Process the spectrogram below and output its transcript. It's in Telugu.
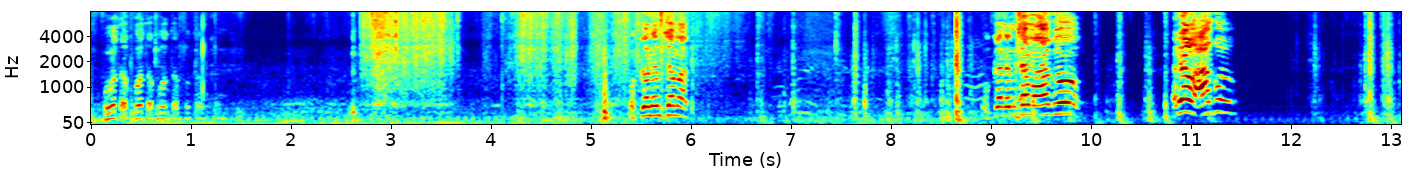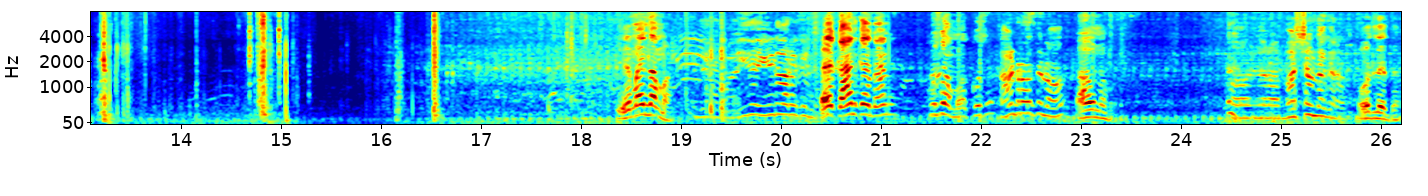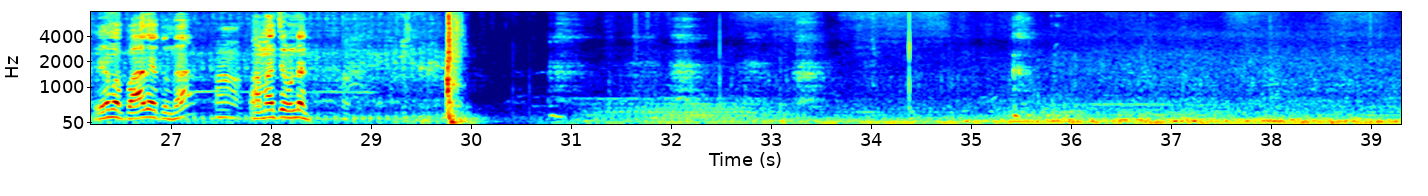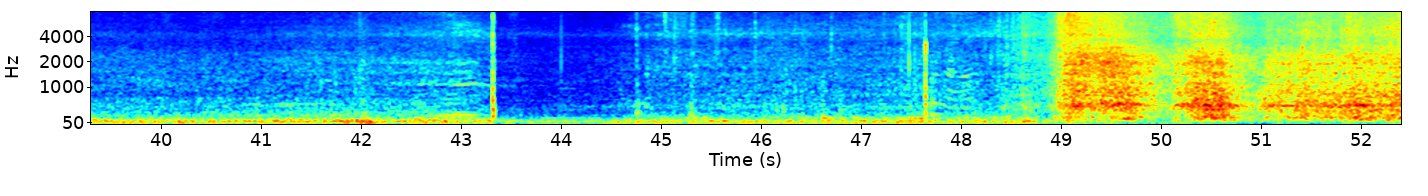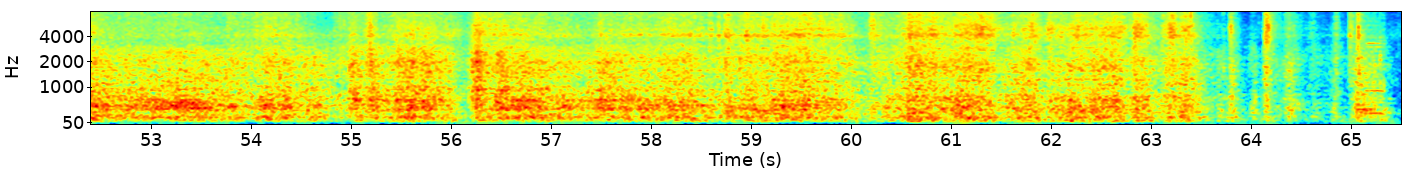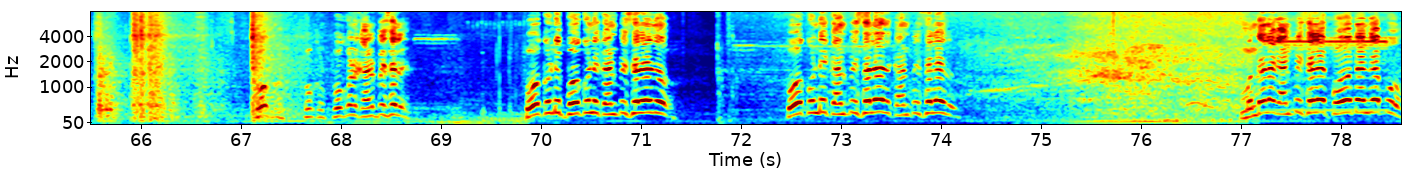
పోతా పోతా పోతా పోతా ఒక్క- నిమిషం ఆగు. ఒక్క నిమిషం ఆగు. అరే ఆగు. ఏమైందమ్మా? ఏ కాని కాని రాని. కూసమ్మా కూసో. అవును. బస్ స్టాండ్ దగ్గర. వదిలేద్దాం. ఏమో బాధ అవుతుందా? మంచిగా ఉండండి. పోకుండా కనిపించలేదు పోకుండా పోకుండా కనిపించలేదు పోకుండా కనిపించలేదు కనిపించలేదు ముందర కనిపించలేదు పోవద్దని చెప్పు.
